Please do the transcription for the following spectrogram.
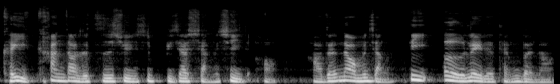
可以看到的资讯是比较详细的哈。好的，那我们讲第二类的謄本啊。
